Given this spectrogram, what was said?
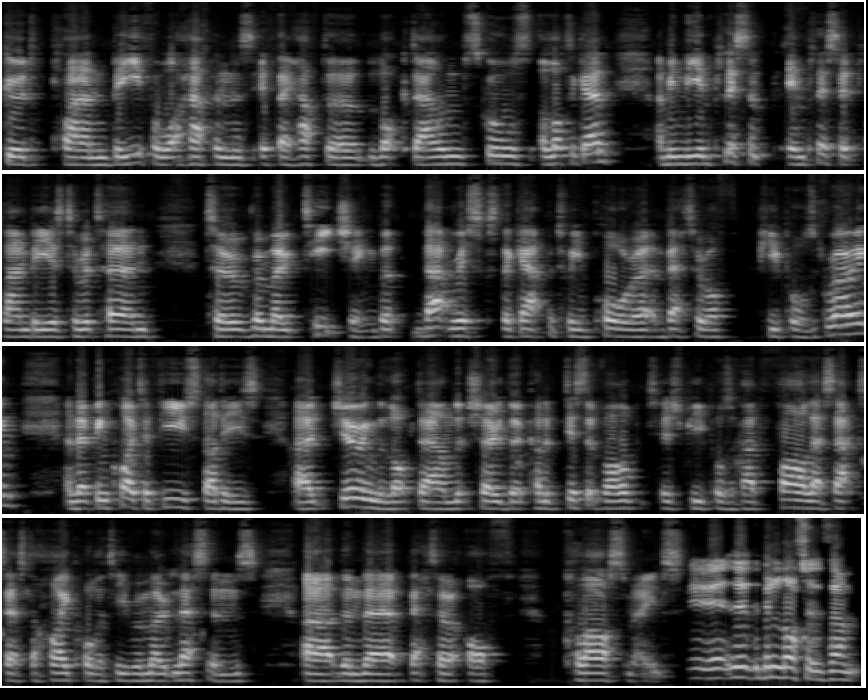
good plan B for what happens if they have to lock down schools a lot again. I mean, the implicit implicit plan B is to return to remote teaching, but that risks the gap between poorer and better off pupils growing. And there have been quite a few studies uh, during the lockdown that showed that kind of disadvantaged pupils have had far less access to high quality remote lessons uh, than their better off classmates. There have been a lot of um,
